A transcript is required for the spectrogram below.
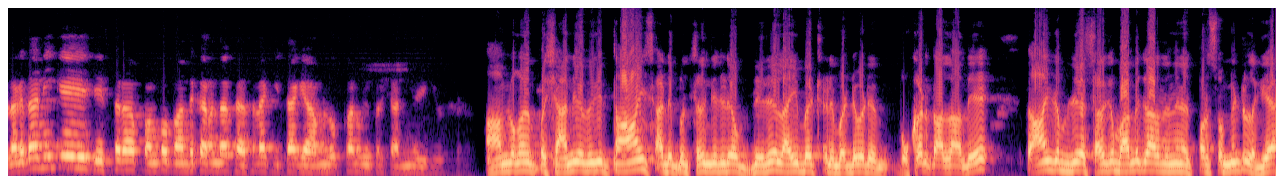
ਲੱਗਦਾ ਨਹੀਂ ਕਿ ਜਿਸ ਤਰ੍ਹਾਂ ਪੰਪ ਬੰਦ ਕਰਨ ਦਾ ਫੈਸਲਾ ਕੀਤਾ ਗਿਆ ਆਮ ਲੋਕਾਂ ਨੂੰ ਵੀ ਪਰੇਸ਼ਾਨੀ ਹੋਏਗੀ ਉਸ ਤਰ੍ਹਾਂ? ਆਮ ਲੋਕਾਂ ਨੂੰ ਪਰੇਸ਼ਾਨੀ ਹੋਵੇਗੀ ਤਾਂ ਹੀ ਸਾਡੇ ਪੁੱਛਣਗੇ ਜਿਹੜੇ ਉਹ ਡੇਰੇ ਲਾਈ ਬੈਠੇ ਨੇ ਵੱਡੇ ਵੱਡੇ ਭੁੱਖ ਹੜਤਾਲਾਂ ਦੇ ਤਾਂ ਹੀ ਜਦ ਜੇ ਸੜਕ ਬੰਦ ਕਰ ਦਿੰਦੇ ਨੇ ਪਰਸੋਂ ਮਿੰਟ ਲੱਗਿਆ।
